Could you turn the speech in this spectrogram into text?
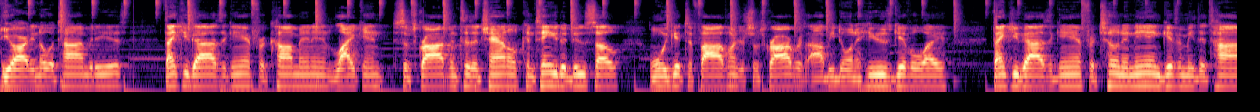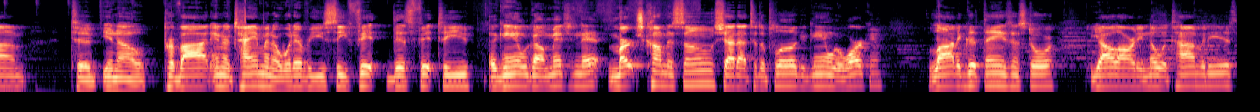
you already know what time it is. Thank you guys again for commenting, liking, subscribing to the channel. Continue to do so. When we get to 500 subscribers, I'll be doing a huge giveaway. Thank you guys again for tuning in, giving me the time to, you know, provide entertainment or whatever you see fit, this fit to you. Again, we're gonna mention that. Merch coming soon. Shout out to the plug again, we're working. A lot of good things in store. Y'all already know what time it is.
